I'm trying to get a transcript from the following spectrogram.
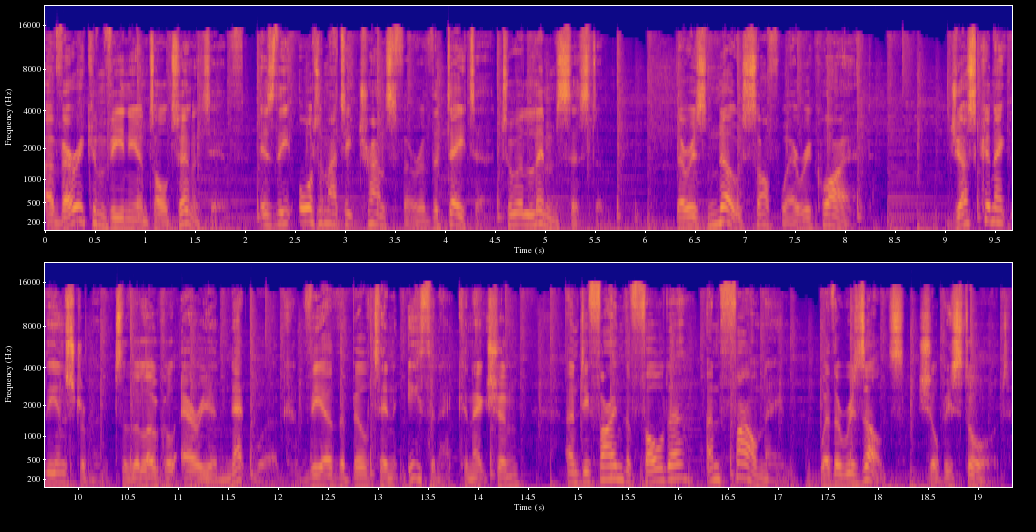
A very convenient alternative is the automatic transfer of the data to a LIMS system. There is no software required. Just connect the instrument to the local area network via the built-in Ethernet connection and define the folder and file name where the results shall be stored.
